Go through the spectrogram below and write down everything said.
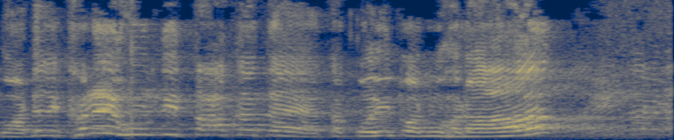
ਤੁਹਾਡੇ 'ਚ ਖੜੇ ਹੋਣ ਦੀ ਤਾਕਤ ਹੈ ਤਾਂ ਕੋਈ ਤੁਹਾਨੂੰ ਹਰਾ ਨਹੀਂ ਸਕਦਾ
